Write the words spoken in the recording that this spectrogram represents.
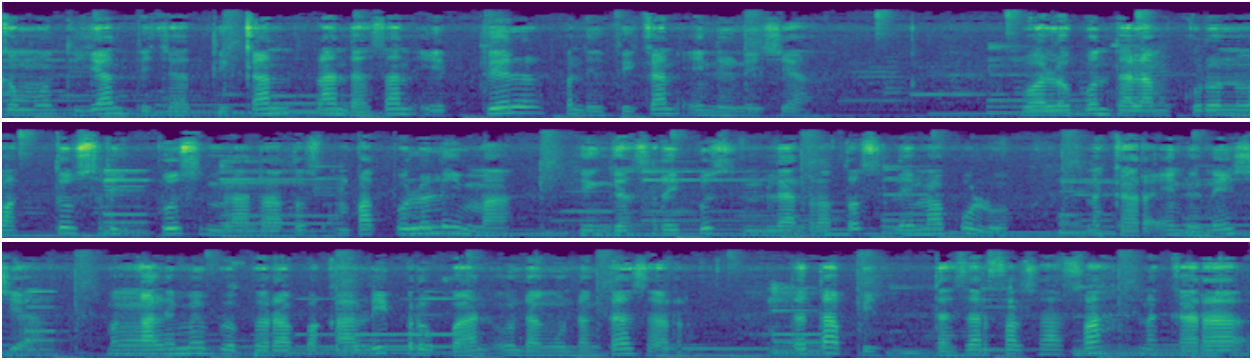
kemudian dijadikan landasan ideal pendidikan Indonesia. Walaupun dalam kurun waktu 1945 hingga 1950 negara Indonesia mengalami beberapa kali perubahan undang-undang dasar, tetapi dasar falsafah negara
